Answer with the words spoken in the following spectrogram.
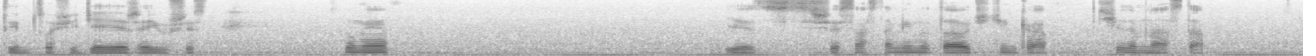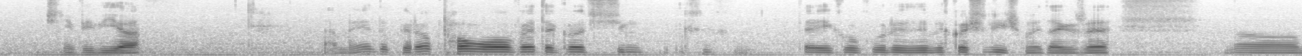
tym co się dzieje, że już jest w sumie jest 16 minuta odcinka, 17. Się wybija. A my dopiero połowę tego odcinka tej kukurydzy wykosiliśmy, także no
